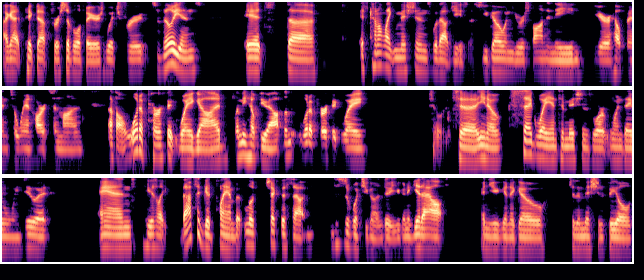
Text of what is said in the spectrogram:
I got picked up for civil affairs, which for civilians, it's the it's kind of like missions without Jesus. You go and you respond to need. You're helping to win hearts and minds. I thought, what a perfect way, God. Let me help you out. Me, what a perfect way to, to, you know, segue into missions work one day when we do it. And he was like, that's a good plan, but look, check this out. This is what you're going to do. You're going to get out and you're going to go to the mission field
